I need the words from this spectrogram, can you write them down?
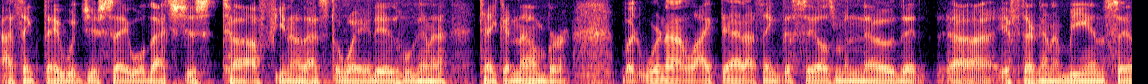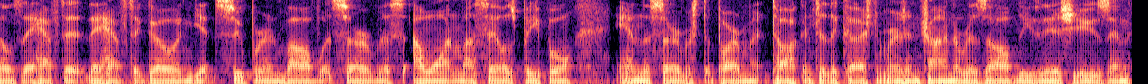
I think they would just say, well, that's just tough. You know, that's the way it is. We're going to take a number, but we're not like that. I think the salesmen know that uh, if they're going to be in sales, they have to they have to go and get super involved with service. I want my salespeople in the service department talking to the customers and trying to resolve these issues. And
